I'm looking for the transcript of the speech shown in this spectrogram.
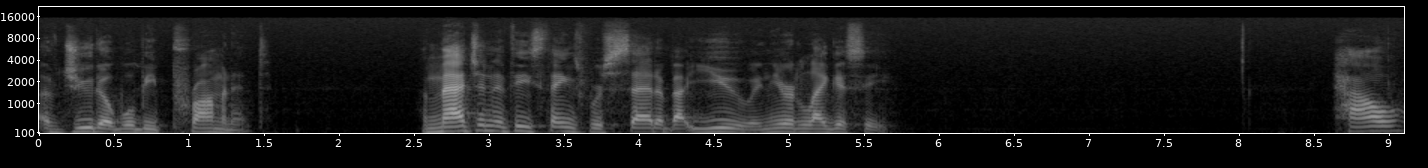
of Judah will be prominent. Imagine if these things were said about you and your legacy. How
